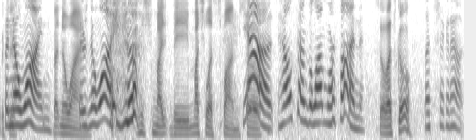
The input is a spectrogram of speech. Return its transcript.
But is- no wine. But no wine. There's no wine. Which might be much less fun. So, yeah, hell sounds a lot more fun. So let's go. Let's check it out.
